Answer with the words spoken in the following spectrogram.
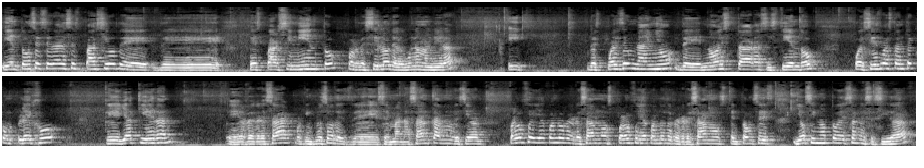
y entonces era ese espacio de, de esparcimiento, por decirlo de alguna manera, y después de un año de no estar asistiendo, pues sí es bastante complejo que ya quieran eh, regresar, porque incluso desde Semana Santa me decían, profe, ya cuando regresamos, profe, ya cuando regresamos. Entonces, yo sí noto esa necesidad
